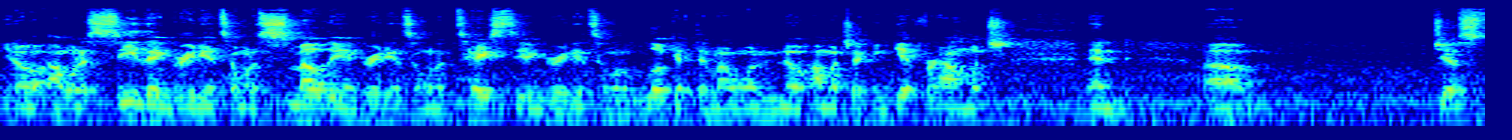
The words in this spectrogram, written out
You know, I want to see the ingredients. I want to smell the ingredients. I want to taste the ingredients. I want to look at them. I want to know how much I can get for how much, and um, just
